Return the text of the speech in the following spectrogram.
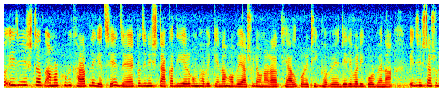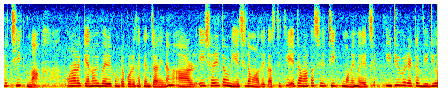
তো এই জিনিসটা আমার খুবই খারাপ লেগেছে যে একটা জিনিস টাকা দিয়ে এরকমভাবে কেনা হবে, আসলে ওনারা খেয়াল করে ঠিকভাবে ডেলিভারি করবে না, এই জিনিসটা আসলে ঠিক না। ওনারা কেনই বা এরকমটা করে থাকেন জানি না। আর এই শাড়িটাও নিয়েছিলাম ওনাদের কাছ থেকে, এটা আমার কাছে ঠিক মনে হয়েছে। ইউটিউবের একটা ভিডিও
